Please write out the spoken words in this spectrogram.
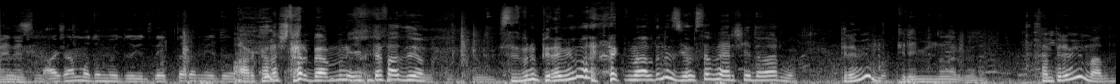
Aynen. Şimdi ajan modu muydu, webtara mıydı? Arkadaşlar ben bunu ilk defa diyorum. Siz bunu premium olarak mı aldınız yoksa bu her şeyde var mı? Premium mu? Premium'da var böyle. Sen premium mu aldın?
